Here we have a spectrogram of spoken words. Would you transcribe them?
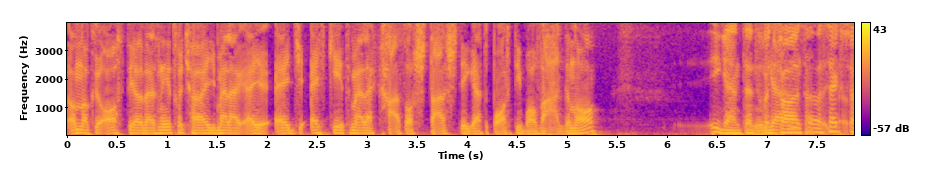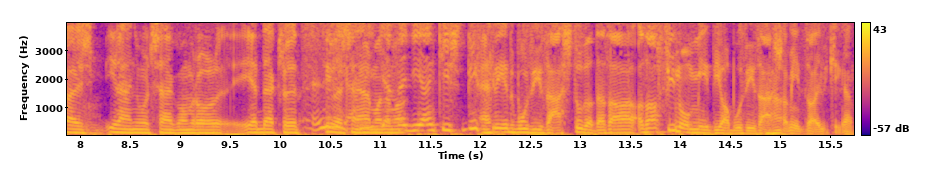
annak azt élveznéd, hogyha egy, meleg, egy, egy, egy-két meleg házas társ téged partiba vágna, igen, tehát Igen, hogyha a, a szexuális irányultságomról érdeklődsz, szívesen igen, elmondom. Ez a... egy ilyen kis diszkrét ezt... buzizás, tudod, az a, az a finom média buzizás, Aha. amit zajlik, igen.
